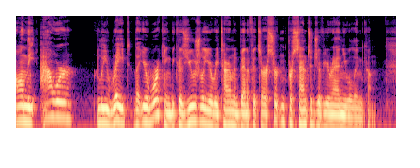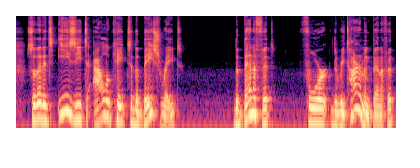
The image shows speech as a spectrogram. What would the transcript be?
on the hourly rate that you're working because usually your retirement benefits are a certain percentage of your annual income. So that it's easy to allocate to the base rate the benefit for the retirement benefit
